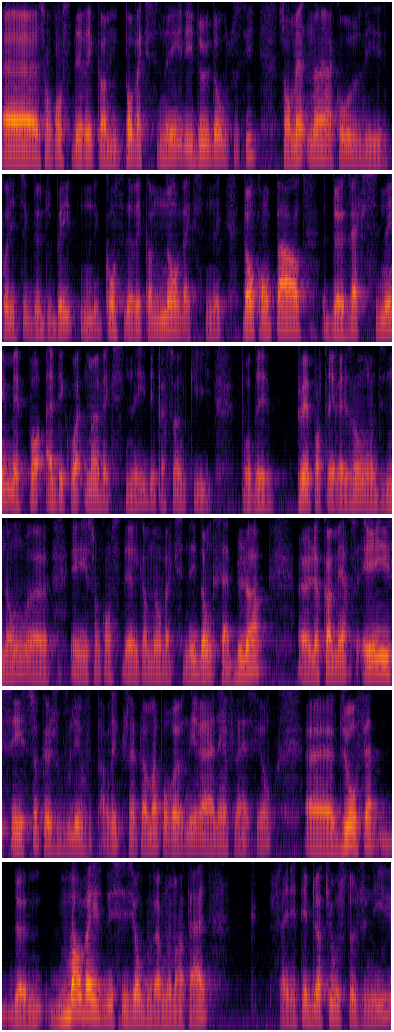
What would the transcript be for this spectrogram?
euh, sont considérées comme pas vaccinées. Les deux doses aussi sont maintenant, à cause des politiques de Dubé, considérées comme non vaccinées. Donc, on parle de vaccinés, mais pas adéquatement vaccinés. Des personnes qui, pour des peu importe les raisons, on dit non euh, et sont considérés comme non vaccinés. Donc, ça bloque euh, le commerce et c'est ça que je voulais vous parler, tout simplement pour revenir à l'inflation, euh, dû au fait de mauvaises décisions gouvernementales ça a été bloqué aux États-Unis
